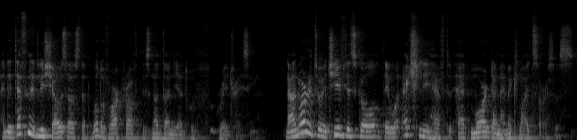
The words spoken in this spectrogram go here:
And it definitely shows us that World of Warcraft is not done yet with ray tracing. Now, in order to achieve this goal, they will actually have to add more dynamic light sources.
